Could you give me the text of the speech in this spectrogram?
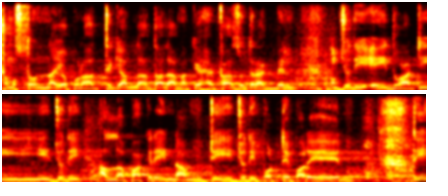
সমস্ত অন্যায় অপরাধ থেকে আল্লাহ তালা আমাকে হেফাজত রাখবেন। যদি এই দোয়াটি, যদি আল্লাহ পাকের এই নামটি যদি পড়তে পারেন। তিন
